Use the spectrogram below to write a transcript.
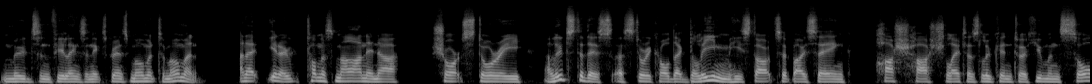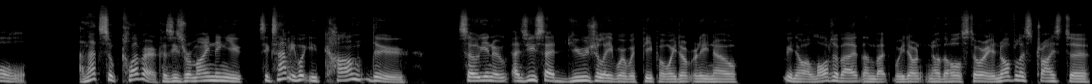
moods and feelings and experience moment to moment. And, I, you know, Thomas Mann in a short story alludes to this, a story called A Gleam. He starts it by saying, Hush, hush, let us look into a human soul. And that's so clever because he's reminding you it's exactly what you can't do. So, you know, as you said, usually we're with people we don't really know we know a lot about them, but we don't know the whole story. A novelist tries to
